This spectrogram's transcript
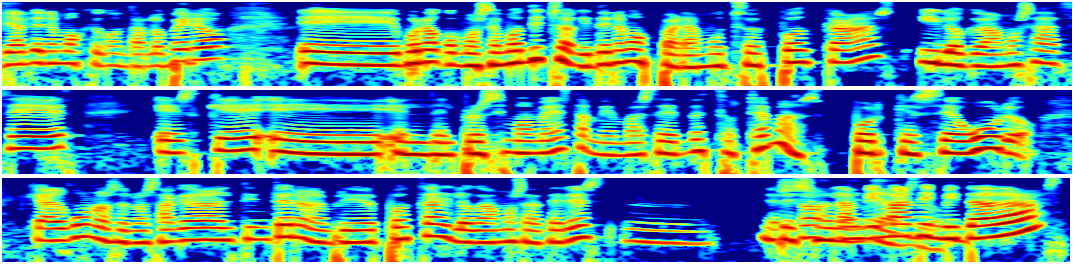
ya tenemos que contarlo. Pero eh, bueno, como os hemos dicho, aquí tenemos para muchos podcasts y lo que vamos a hacer es que eh, el del próximo mes también va a ser de estos temas, porque seguro que alguno se nos ha quedado en el tintero en el primer podcast y lo que vamos a hacer es mm, eso, las mismas invitadas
